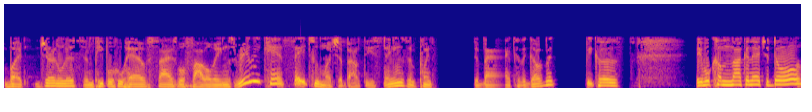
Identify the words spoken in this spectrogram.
But journalists and people who have sizable followings really can't say too much about these things and point back to the government because they will come knocking at your door.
